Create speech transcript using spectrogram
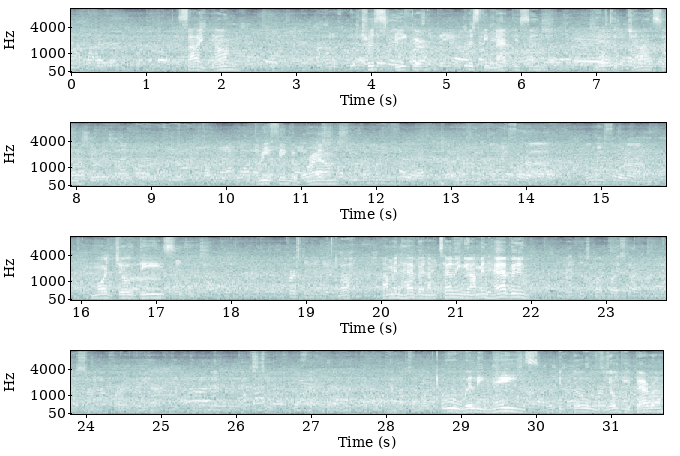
Cy Young. Tris Speaker, Christy Mathewson, Walter Johnson, Three Finger Brown, Only for uh, only for um, more Joe D's. First thing you do, Oh, I'm in heaven. I'm telling you, I'm in heaven. vintagecardprice.com. Sign up for it. To, to be a member because it's. Whatever, ten bucks. Ooh, Willie Mays. Look at those. Yogi Berra,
